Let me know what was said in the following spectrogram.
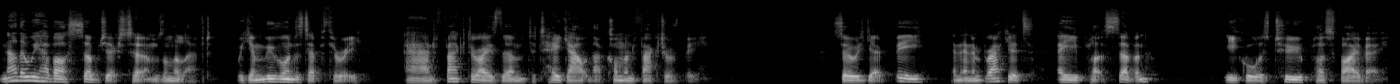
Now that we have our subject terms on the left, we can move on to step 3 and factorize them to take out that common factor of b. So we'd get b, and then in brackets, a plus 7 equals 2 plus 5a.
